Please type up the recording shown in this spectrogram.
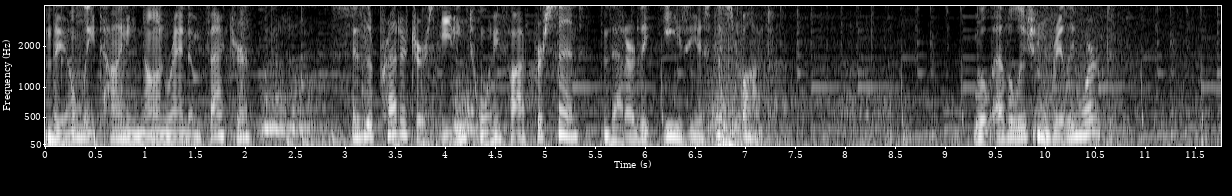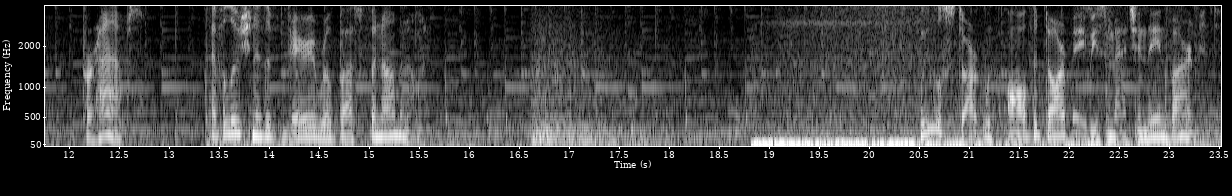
The only tiny non random factor is the predators eating 25% that are the easiest to spot. Will evolution really work? Perhaps. Evolution is a very robust phenomenon. We will start with all the dar babies matching the environment.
